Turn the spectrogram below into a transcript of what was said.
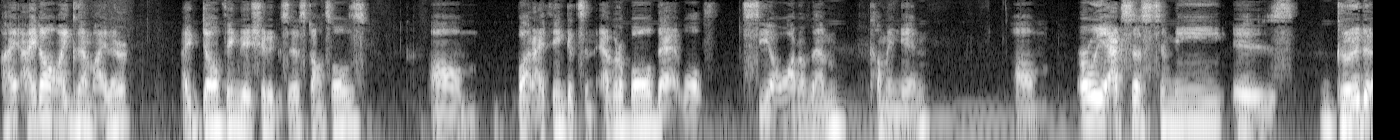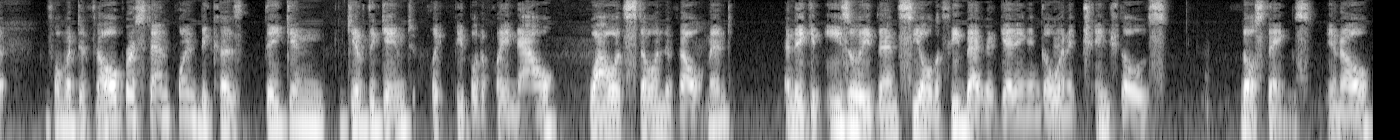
I I don't like them either. I don't think they should exist on consoles. Um, but I think it's inevitable that we'll see a lot of them coming in. Um, early access to me is good from a developer standpoint because they can give the game to play, people to play now while it's still in development, and they can easily then see all the feedback they're getting and go in and change those those things. You know,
